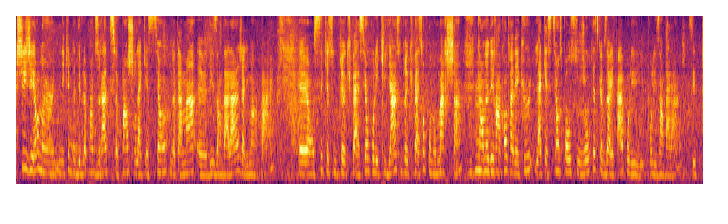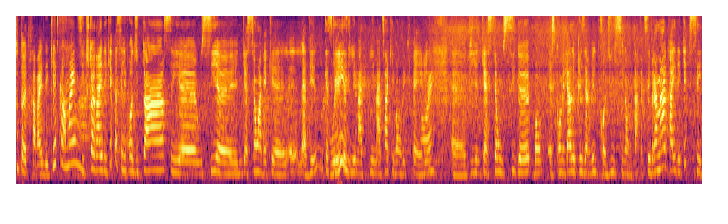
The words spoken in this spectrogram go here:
Chez GA, on a une équipe de développement durable qui se penche sur la question notamment euh, des emballages alimentaires. Euh, on sait que c'est une préoccupation pour les clients, c'est une préoccupation pour nos marchands. Mm-hmm. Quand on a des rencontres avec eux, la question se pose toujours qu'est-ce que vous allez faire pour les, pour les emballages. C'est tout un travail d'équipe quand même. C'est tout un travail d'équipe parce que les producteurs, c'est euh, aussi euh, une question avec euh, la ville, qu'est-ce que, les, les, matières qu'ils vont récupérer. puis il y a une question aussi de, bon, est-ce qu'on est capable de préserver le produit aussi longtemps? C'est vraiment un travail d'équipe. Il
